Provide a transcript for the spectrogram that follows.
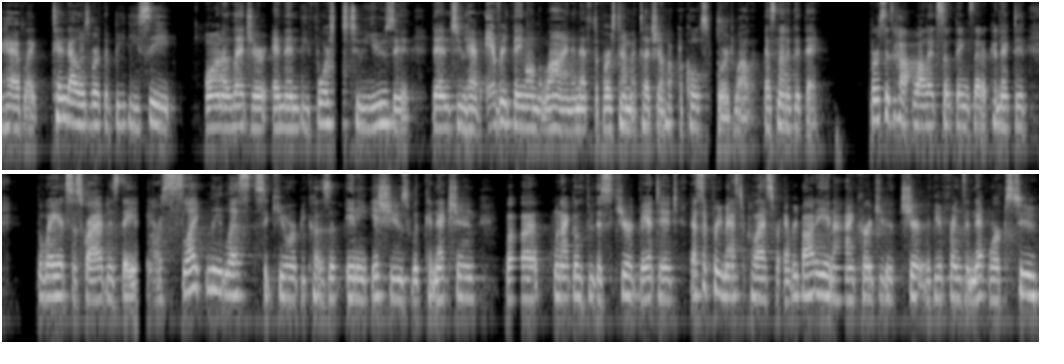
have like $10 worth of BTC on a ledger and then be forced to use it than to have everything on the line. And that's the first time I touch a, a cold storage wallet. That's not a good day. Versus hot wallets, so things that are connected. The way it's described is they are slightly less secure because of any issues with connection. But when I go through the secure advantage, that's a free masterclass for everybody. And I encourage you to share it with your friends and networks too,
